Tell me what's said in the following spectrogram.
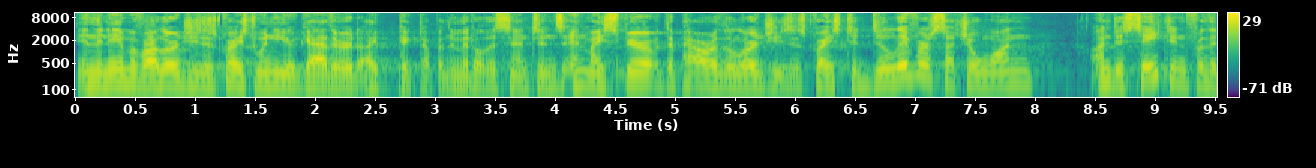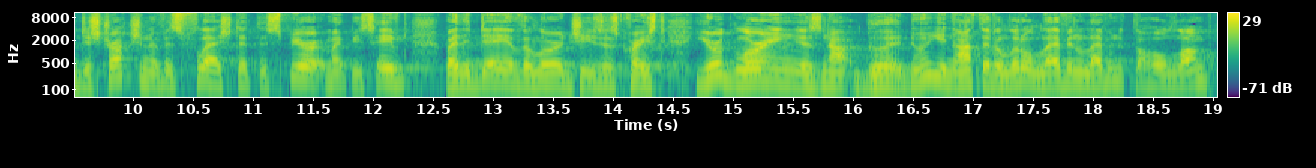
in the name of our Lord Jesus Christ, when ye are gathered, I picked up in the middle of the sentence, and my spirit with the power of the Lord Jesus Christ to deliver such a one unto Satan for the destruction of his flesh, that the spirit might be saved by the day of the Lord Jesus Christ. Your glorying is not good. Know ye not that a little leaven leaveneth the whole lump?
